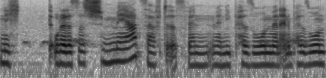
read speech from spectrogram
nicht oder dass es schmerzhaft ist, wenn, wenn die Person, wenn eine Person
